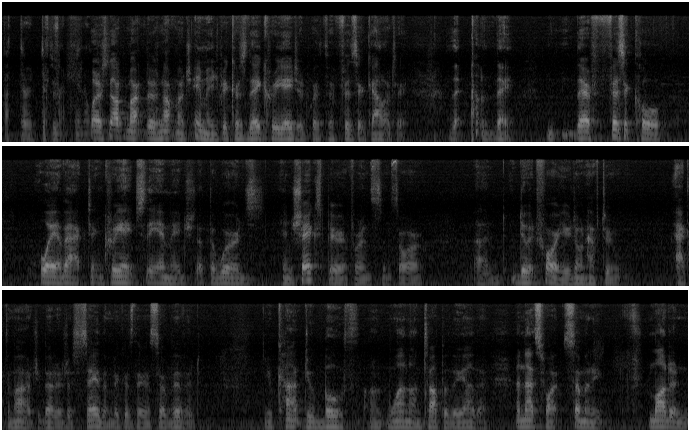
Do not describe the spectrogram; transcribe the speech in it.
but they're different, you know. Well, it's not mu- there's not much image because they create it with the physicality. They, they, their physical way of acting creates the image that the words in Shakespeare, for instance, or uh, do it for you. You don't have to act them out. You better just say them because they are so vivid. You can't do both, on, one on top of the other. And that's what so many modern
